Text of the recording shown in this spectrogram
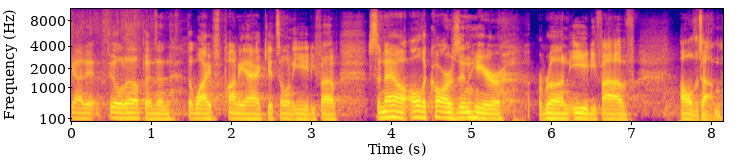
Got it filled up and then the wife's Pontiac gets on E85. So now all the cars in here run E85 all the time.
